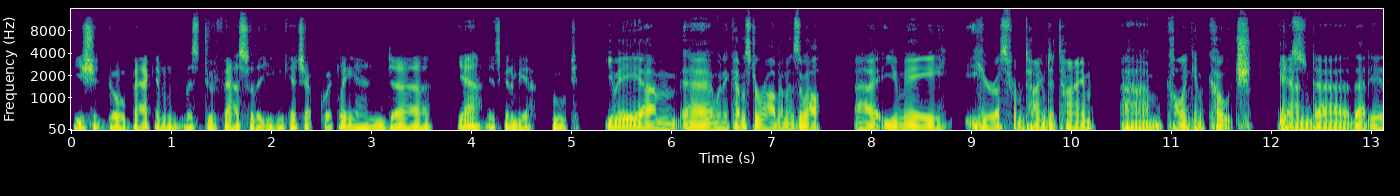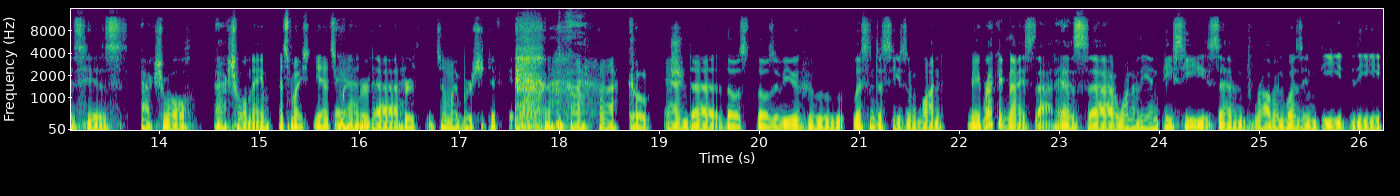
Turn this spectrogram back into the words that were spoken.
You should go back and listen to it fast so that you can catch up quickly. And uh, yeah, it's going to be a hoot. You may, um, uh, when it comes to Robin as well, uh, you may hear us from time to time um, calling him Coach, Yes. and uh, that is his actual actual name. That's my yeah. It's my And, birth, uh, birth. It's on my birth certificate. Coach. and uh, those those of you who listened to season one may recognize that as uh, one of the NPCs. And Robin was indeed the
